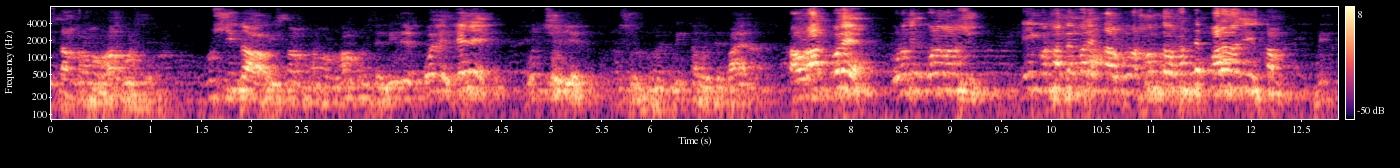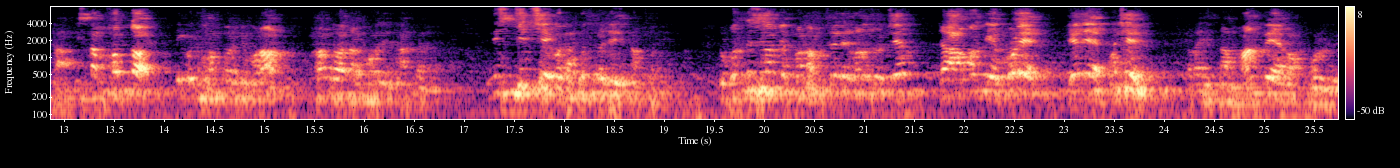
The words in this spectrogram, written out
ইসলাম ধর্ম গ্রহণ করছে। মুসলিমরাও ইসলাম ধর্ম গ্রহণ করছে। নিজে বলে জেনে বুঝছে যে মিথ্যা বলতে পারে না। তাওরাত বলে কোনোদিন কোনো মানুষ এই কথা ব্যাপারে তার কোনো সন্দেহ থাকতে পারে না যে ইসলাম মিথ্যা। ইসলাম সত্য, এই কথা সম্পর্কে কোনো সন্দেহ তার কোনোদিন থাকবে না। নিশ্চিত সেই কথা বুঝবে যে ইসলাম সত্য। তো বলতেছিলাম যে প্রথম শ্রেণির মানুষ হচ্ছে যারা আমল দিয়ে পড়ে জেনে বুঝে তারা ইসলাম মানবে এবং পড়বে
